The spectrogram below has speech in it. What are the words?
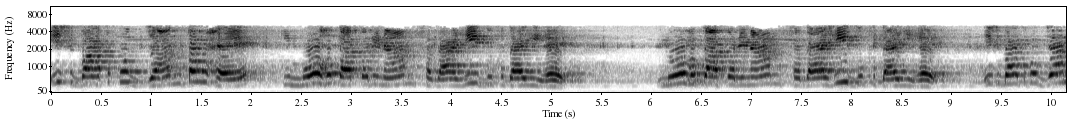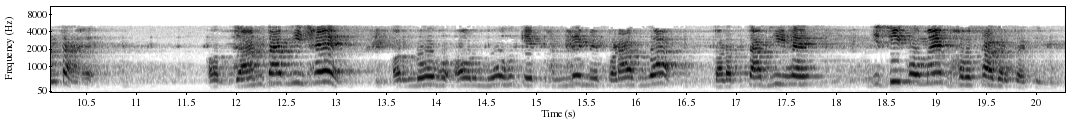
इस बात को जानता है कि मोह का परिणाम सदा ही दुखदाई है। लोभ का परिणाम सदा ही दुखदाई है। इस बात को जानता है। और जानता भी है, और लोभ और मोह के फंदे में पड़ा हुआ तड़पता भी है। इसी को मैं भवसागर कहती हूँ।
